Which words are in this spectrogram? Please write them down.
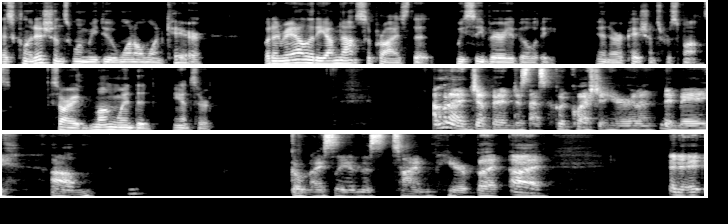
as clinicians when we do one on one care. But in reality, I'm not surprised that we see variability in our patient's response. Sorry, long-winded answer. I'm going to jump in and just ask a quick question here, and it may um, go nicely in this time here, but uh, and it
